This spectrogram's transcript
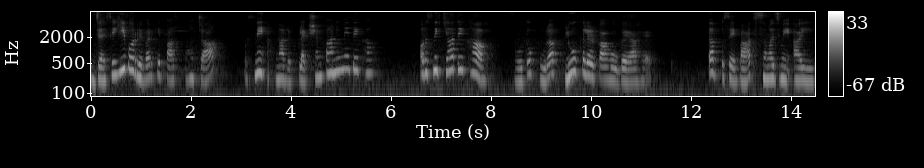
जैसे ही वो रिवर के पास पहुँचा, उसने अपना रिफ्लेक्शन पानी में देखा। और उसने क्या देखा? वो तो पूरा ब्लू कलर का हो गया है। तब उसे बात समझ में आई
